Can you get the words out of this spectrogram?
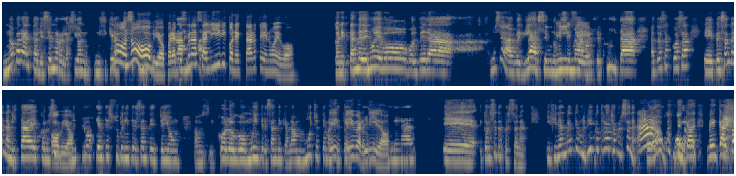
no para establecer una relación ni siquiera. No, no, obvio, para empezar a salir y conectarte de nuevo. Conectarme de nuevo, volver a, no sé, arreglarse uno misma, a volverse bonita, a todas esas cosas, eh, pensando en amistades, conociendo gente súper interesante, entre ellos a un psicólogo muy interesante que hablaba muchos temas. Qué, qué divertido. Eh, conocí a otras personas. Y finalmente volví a encontrar a otra persona. Ah, me, encantó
